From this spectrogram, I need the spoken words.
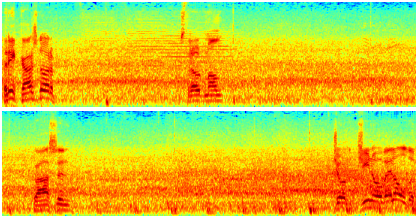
Rick Karsdorp. Strootman. Klaassen. Giorgino Wijnaldum.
